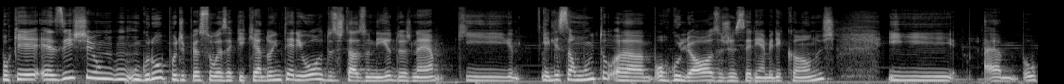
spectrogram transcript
porque existe um, um, grupo de pessoas aqui que é do interior dos Estados Unidos, né? Que eles são muito uh, orgulhosos de serem americanos e uh,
